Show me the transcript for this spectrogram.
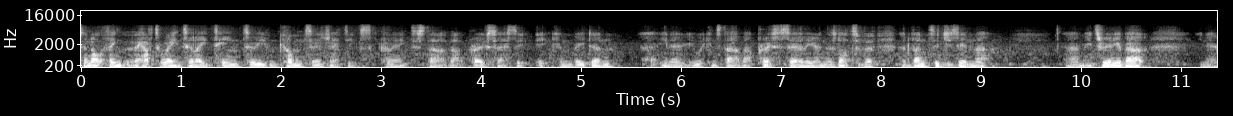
to not think that they have to wait until 18 to even come to a genetics clinic to start that process. It, it can be done, uh, you know, we can start that process earlier, and there's lots of uh, advantages in that. Um, it's really about, you know,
